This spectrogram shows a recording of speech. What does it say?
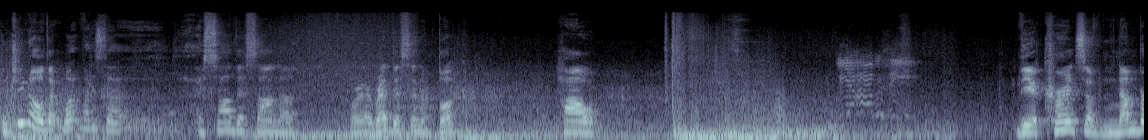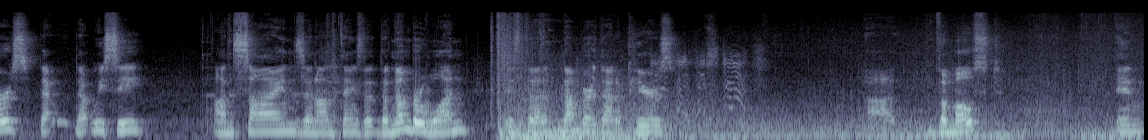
Did you know that what what is the I saw this on a, or I read this in a book how the occurrence of numbers that that we see on signs and on things that the number 1 is the number that appears uh, the most in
